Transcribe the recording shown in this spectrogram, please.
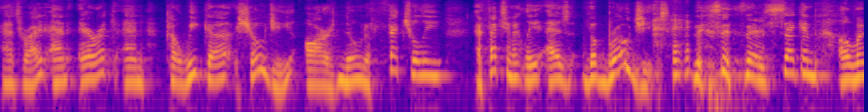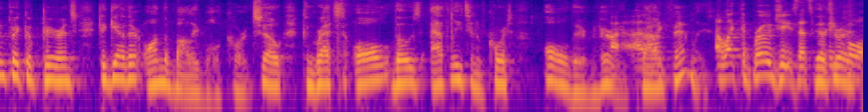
That's right. And Erik and Kawika Shoji are known affectionately, affectionately as the Brogies. this is their second Olympic appearance together on the volleyball court. So congrats to all those athletes and, of course, all their very I, proud I like, families. I like the Brogies. That's, That's pretty right. cool.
